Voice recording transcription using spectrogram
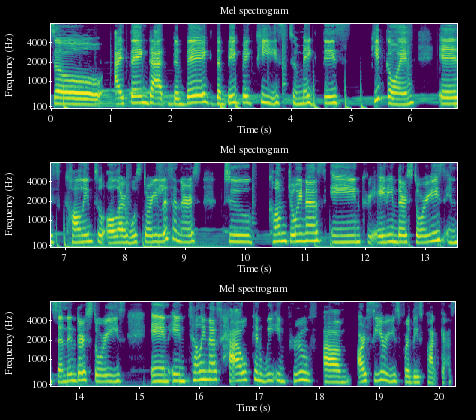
So I think that the big, the big, big piece to make this keep going is calling to all our Woo Story listeners to come join us in creating their stories, in sending their stories, and in telling us how can we improve um, our series for this podcast.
